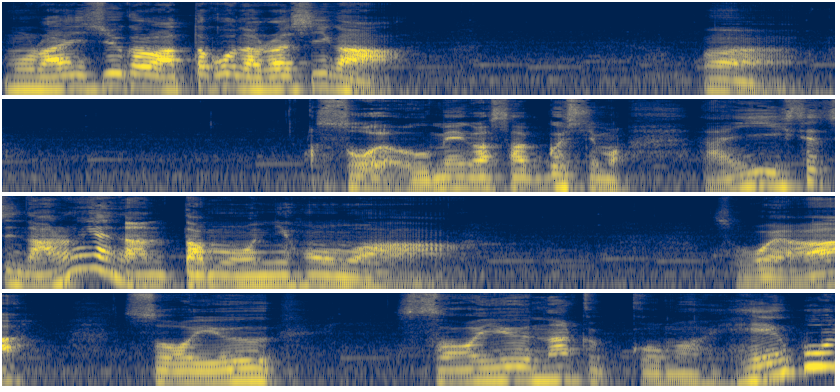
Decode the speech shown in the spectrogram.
もう来週からあったこうなるらしいが。うん。そうよ。梅が咲くしもいい季節になるんやなあんたもう日本は。そうや。そういうそういうなんかこうもう平凡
